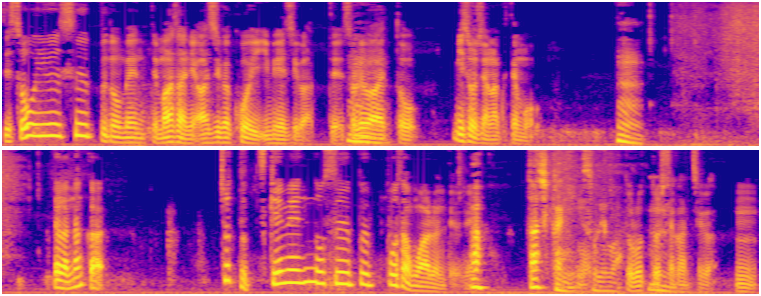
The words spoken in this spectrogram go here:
で、そういうスープの麺ってまさに味が濃いイメージがあって、それは、うんえっと、味噌じゃなくても。うん。だからなんか、ちょっとつけ麺のスープっぽさもあるんだよね。あ、確かに、それは。ドロッとした感じが。うん。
